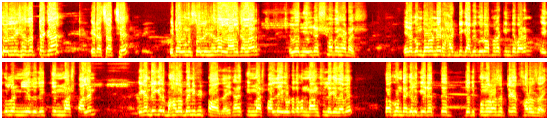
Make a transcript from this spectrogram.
চল্লিশ হাজার টাকা এটা চাচ্ছে। এটা উনচল্লিশ হাজার লাল কালার এবং এইটা সাতাশ আঠাশ। এরকম ধরনের হাড্ডি গাবি গরু আপনারা কিনতে পারেন। এগুলো নিয়ে যদি তিন মাস পালেন এখান থেকে ভালো বেনিফিট পাওয়া যায়। এখানে তিন মাস পারলে এগুলোটা তখন মাংস লেগে যাবে। তখন দেখা গেলো কি এটাতে যদি পনেরো হাজার টাকা খরচ হয়।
